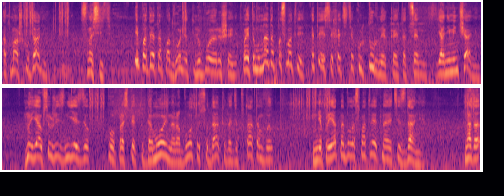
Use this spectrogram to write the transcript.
отмашку дали сносить. И под это подгонят любое решение. Поэтому надо посмотреть. Это, если хотите, культурная какая-то ценность. Я не минчанин. Но я всю жизнь ездил по проспекту домой, на работу, сюда, когда депутатом был. Мне приятно было смотреть на эти здания. Надо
